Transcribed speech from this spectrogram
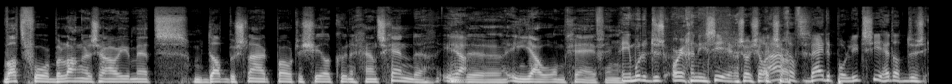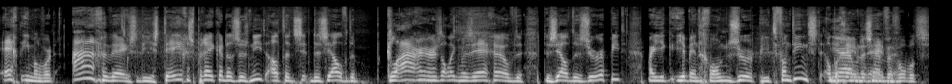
wat voor belangen zou je met dat besluit potentieel kunnen gaan schenden in, Ja. de, in jouw omgeving? En je moet het dus organiseren, zoals je al Exact. aangaf bij de politie. Hè, dat dus echt iemand wordt aangewezen die is tegenspreker. Dat is dus niet altijd dezelfde klager, zal ik maar zeggen. Of de, dezelfde zeurpiet. Maar je, je bent gewoon zeurpiet van dienst. Op een ja, gegeven er zijn, bijvoorbeeld,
